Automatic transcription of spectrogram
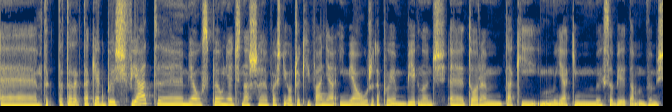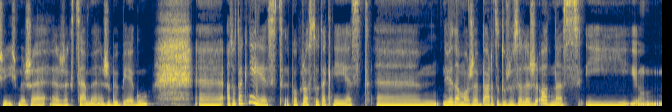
E, tak, tak, tak, tak, jakby świat e, miał spełniać nasze właśnie oczekiwania i miał, że tak powiem, biegnąć e, torem taki, jakim my sobie tam wymyśliliśmy, że, że chcemy, żeby biegł. E, a to tak nie jest. Po prostu tak nie jest. Wiadomo, że bardzo dużo zależy od nas i um,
